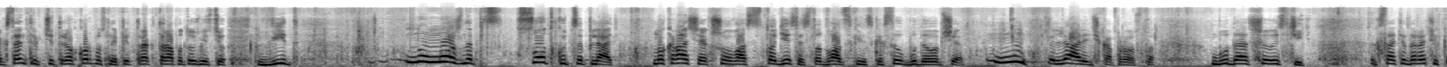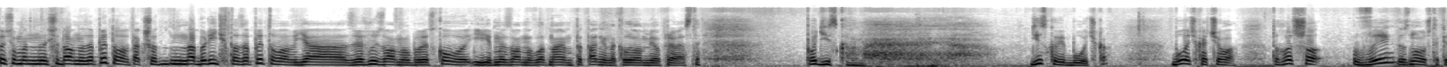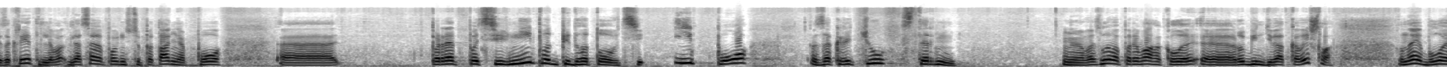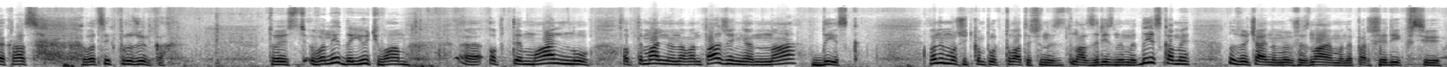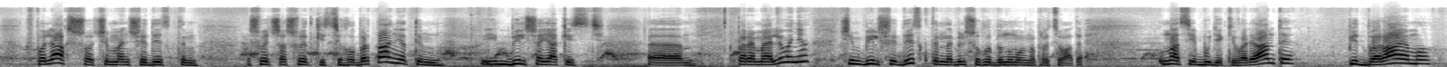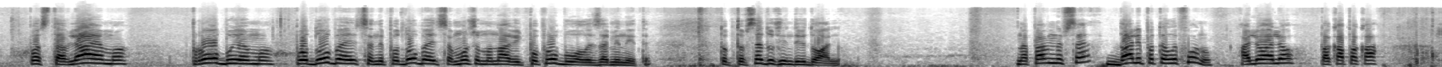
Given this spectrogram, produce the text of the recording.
Ексцентрик чотирьохкорпусний під трактора потужністю від. Ну, можна сотку цеплять. Ну краще, якщо у вас 110-120 кінських сил, буде взагалі лялечка просто. Буде шелестіть. Кстати, до речі, хтось у мене нещодавно запитував, так що наберіть, хто запитував, я зв'яжусь з вами обов'язково і ми з вами владнаємо питання, на коли вам його привезти. По дисковим. Дискові булочка. Булочка чого? Того, що ви знову ж таки закриєте для, для себе повністю питання по е, передпосівній підготовці і по закриттю стерні. Е, Важлива перевага, коли е, Рубін 9 вийшла, у неї було якраз в оцих пружинках. Тобто вони дають вам е, оптимальну, оптимальне навантаження на диск. Вони можуть комплектуватися у нас- з різними дисками. Ну, звичайно, ми вже знаємо не перший рік всі в полях, що чим менший диск, тим швидша швидкість цього обертання, тим більша якість е, перемелювання. Чим більший диск, тим на більшу глибину можна працювати. У нас є будь-які варіанти. Підбираємо, поставляємо, пробуємо, подобається, не подобається, можемо навіть попробували замінити. Тобто все дуже індивідуально. Напевне, все. Далі по телефону. Алло, алло, пока-пока.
